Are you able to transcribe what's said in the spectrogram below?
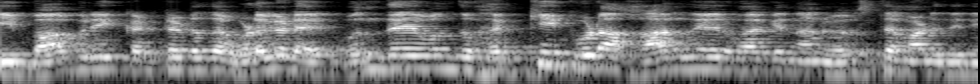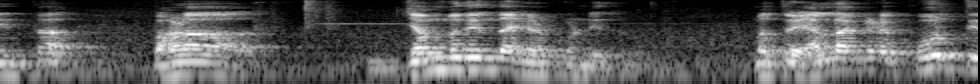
ಈ ಬಾಬರಿ ಕಟ್ಟಡದ ಒಳಗಡೆ ಒಂದೇ ಒಂದು ಹಕ್ಕಿ ಕೂಡ ಹಾರದೇ ಇರುವ ಹಾಗೆ ನಾನು ವ್ಯವಸ್ಥೆ ಮಾಡಿದ್ದೀನಿ ಅಂತ ಬಹಳ ಜಂಬದಿಂದ ಹೇಳ್ಕೊಂಡಿದ್ರು. ಮತ್ತು ಎಲ್ಲ ಕಡೆ ಪೂರ್ತಿ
